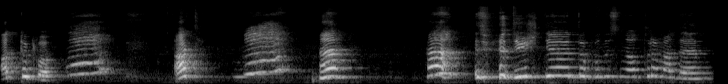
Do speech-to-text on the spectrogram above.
At topu. At. Ha? Ha? Düştün. Topun üstüne oturamadın.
